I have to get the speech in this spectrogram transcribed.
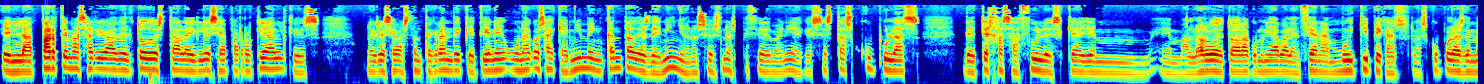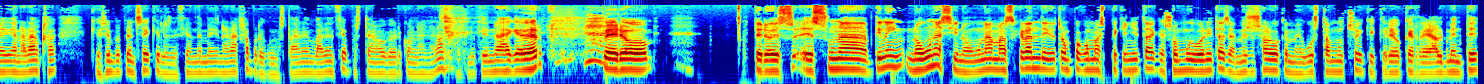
En la parte más arriba del todo está la iglesia parroquial, que es una iglesia bastante grande que tiene una cosa que a mí me encanta desde niño, no sé, es una especie de manía, que es estas cúpulas de tejas azules que hay en, a lo largo de toda la comunidad valenciana, muy típicas, las cúpulas de media naranja, que yo siempre pensé que les decían de media naranja, porque como estaban en Valencia, pues tengo que ver con las naranjas, no tiene nada que ver, pero pero es, es una, tiene no una, sino una más grande y otra un poco más pequeñita, que son muy bonitas y a mí eso es algo que me gusta mucho y que creo que realmente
